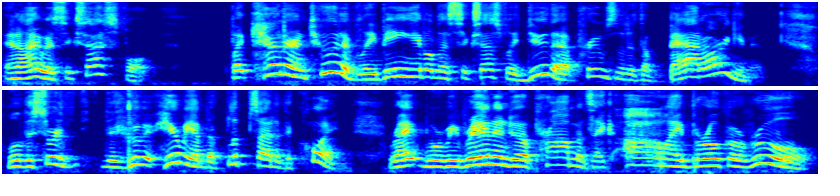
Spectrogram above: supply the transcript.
and I was successful. But counterintuitively, being able to successfully do that proves that it's a bad argument. Well, the sort of, the, here we have the flip side of the coin, right? Where we ran into a problem, it's like, oh, I broke a rule.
